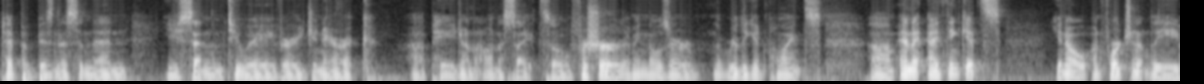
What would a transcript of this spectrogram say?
type of business, and then you send them to a very generic uh, page on on a site. So for sure, I mean those are the really good points, um, and I, I think it's you know unfortunately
